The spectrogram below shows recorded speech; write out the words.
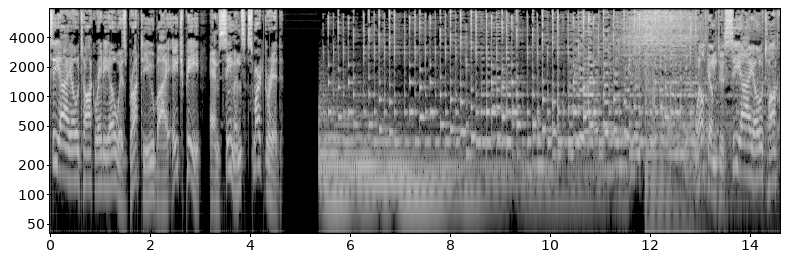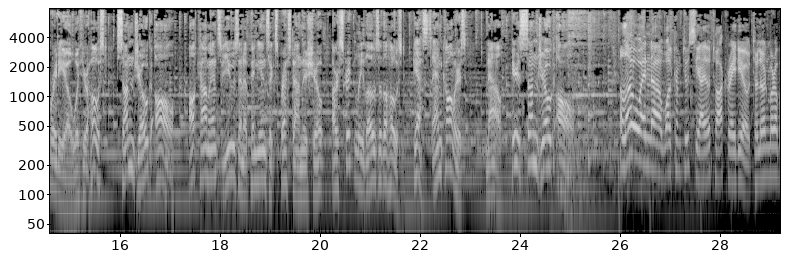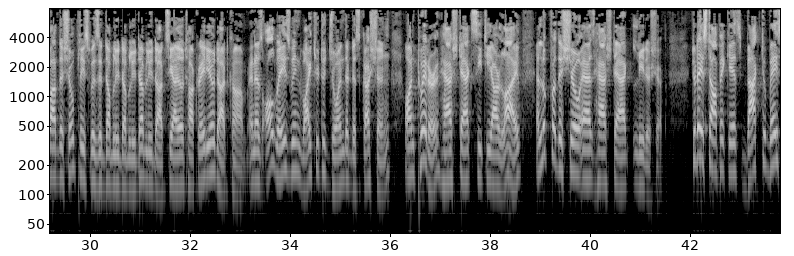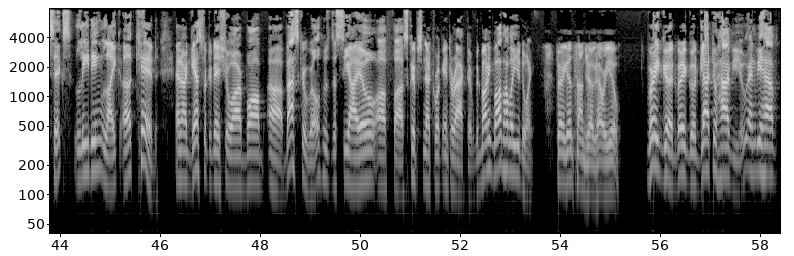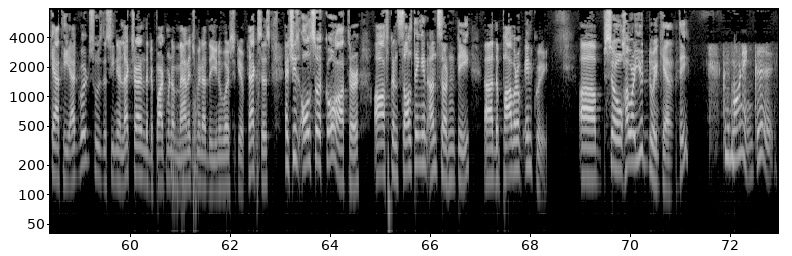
CIO Talk Radio is brought to you by HP and Siemens Smart Grid. Welcome to CIO Talk Radio with your host, Sanjog Aul. All All comments, views, and opinions expressed on this show are strictly those of the host, guests, and callers. Now, here's Sanjog Aul. Hello and uh, welcome to CIO Talk Radio. To learn more about the show, please visit www.ciotalkradio.com. And as always, we invite you to join the discussion on Twitter, hashtag CTR Live, and look for this show as hashtag leadership. Today's topic is back to basics, leading like a kid. And our guests for today's show are Bob uh, Baskerville, who's the CIO of uh, Scripps Network Interactive. Good morning, Bob. How are you doing? Very good, Sanjog. How are you? Very good, very good. Glad to have you. And we have Kathy Edwards, who's the senior lecturer in the Department of Management at the University of Texas. And she's also a co-author of Consulting in Uncertainty, uh, The Power of Inquiry. Uh, so how are you doing, Kathy? Good morning. Good.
